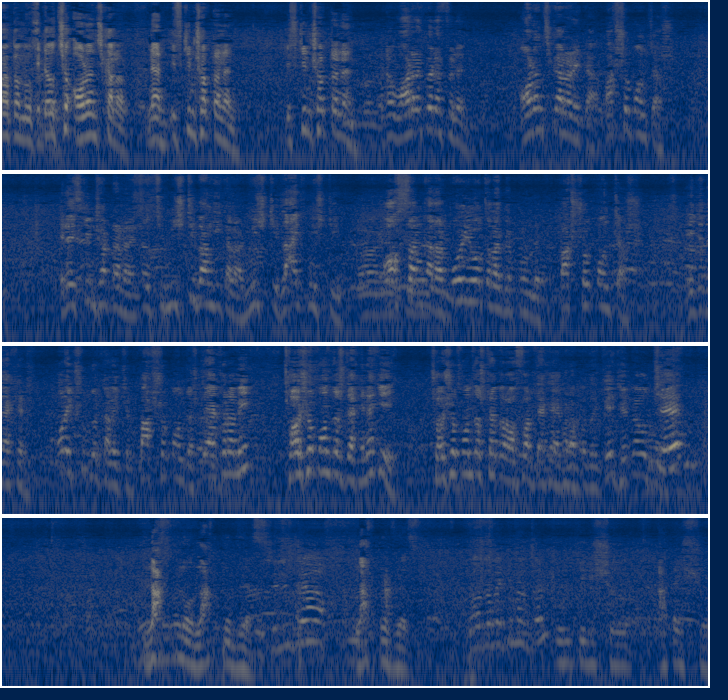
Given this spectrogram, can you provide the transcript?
মাথা নষ্ট। এটা হচ্ছে অরেঞ্জ কালার নেন স্ক্রিনশটটা নেন। স্ক্রিনশটটা নেন। এটা অর্ডার করে ফেলেন। অরেঞ্জ কালার এটা পাঁচশো পঞ্চাশ। এটা স্ক্রিনশটটা নেন। এটা হচ্ছে মিষ্টি বাঙ্গি কালার মিষ্টি লাইট মিষ্টি। অসাম কালার পরিমতো লাগবে পড়লে। পাঁচশো পঞ্চাশ। এই যে দেখেন। অনেক সুন্দর কালেকশন পাঁচশো পঞ্চাশ। এখন আমি ছয়শো পঞ্চাশ দেখি নাকি? ছয়শো পঞ্চাশ টাকার অফার দেখে এখন আপনাদেরকে যেটা হচ্ছে লাকনো লাকনো ড্রেস লাকনো ড্রেস উনত্রিশশো আঠাইশশো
